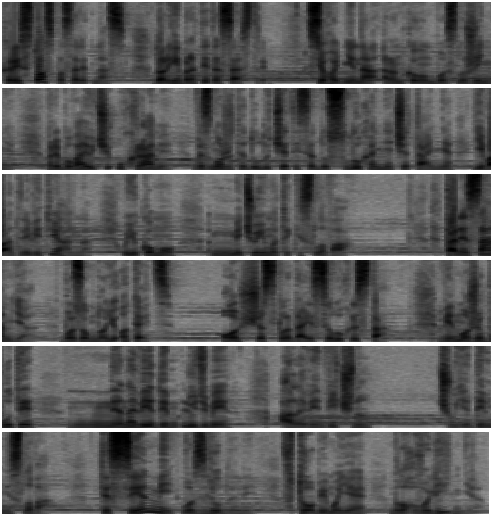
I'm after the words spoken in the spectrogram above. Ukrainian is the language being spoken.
Христос посеред нас, дорогі брати та сестри. Сьогодні на ранковому богослужінні, перебуваючи у храмі, ви зможете долучитися до слухання читання Євангелія від Йоанна, у якому ми чуємо такі слова. Та не сам я, бо зо мною Отець. Ось що складає силу Христа. Він може бути ненавидим людьми, але він вічно чує дивні слова. Ти син мій возлюблений, в тобі моє благовоління.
